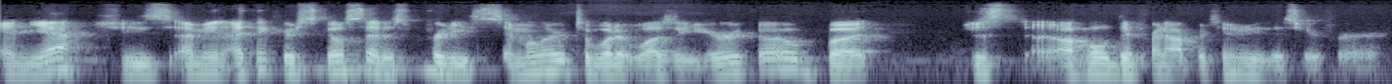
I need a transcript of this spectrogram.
and yeah, she's. I mean, I think her skill set is pretty similar to what it was a year ago, but just a whole different opportunity this year for her.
